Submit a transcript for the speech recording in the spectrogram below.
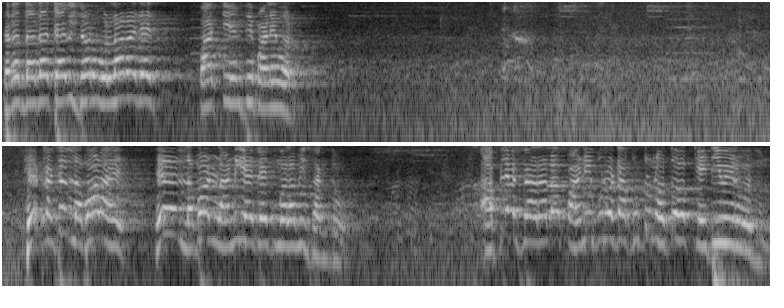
शरद दादा त्या विषयावर बोलणारच आहेत पाच टी एम सी पाण्यावर. हे कशा लबाड आहेत? हे लबाड लांडगे आहेत तुम्हाला मी सांगतो. आपल्या शहराला पाणी पुरवठा कुठून होतो? केटीवीर मधून.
